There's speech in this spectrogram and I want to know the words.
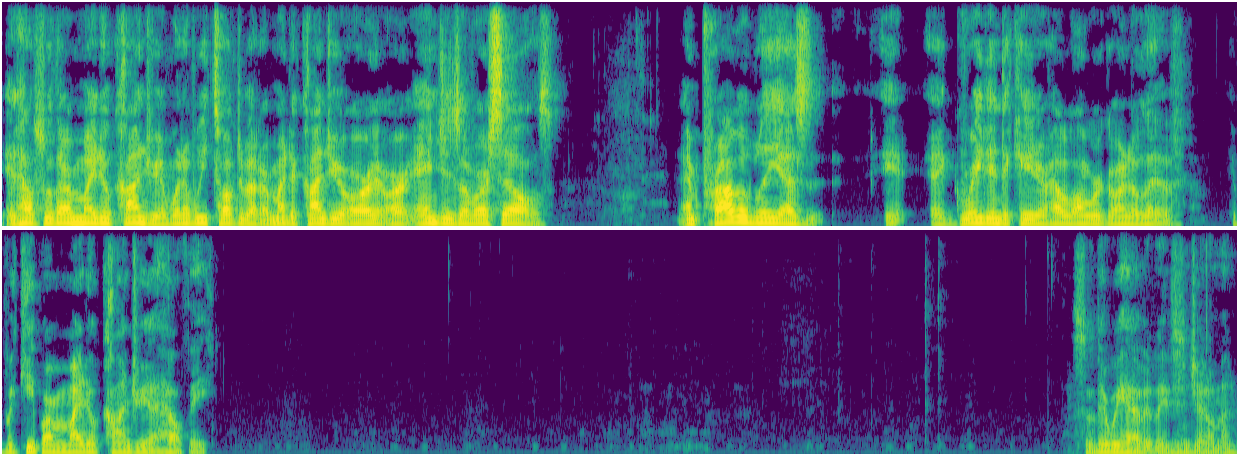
It helps with our mitochondria. What have we talked about? Our mitochondria are our engines of our cells. And probably as a great indicator of how long we're going to live if we keep our mitochondria healthy. So there we have it, ladies and gentlemen.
